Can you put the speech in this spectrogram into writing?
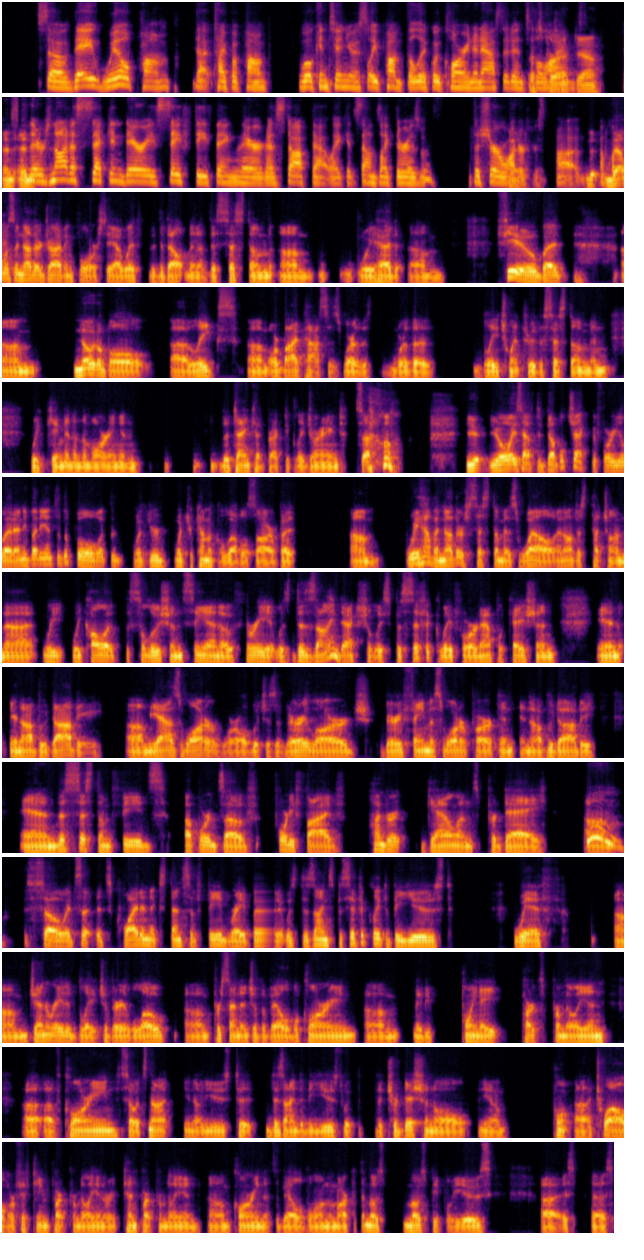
So they will pump that type of pump will continuously pump the liquid chlorine and acid into That's the line. Correct, yeah. And, so and there's not a secondary safety thing there to stop that, like it sounds like there is with the Surewater. Uh, that was another driving force, yeah, with the development of this system. Um, we had um, few, but um, notable uh, leaks um, or bypasses where the where the bleach went through the system, and we came in in the morning and the tank had practically drained. So. You you always have to double check before you let anybody into the pool what the what your what your chemical levels are but um, we have another system as well, and I'll just touch on that. We we call it the Solution cno3 It was designed actually specifically for an application in in Abu Dhabi, um, Yas Water World, which is a very large, very famous water park in, in Abu Dhabi. And this system feeds upwards of 4,500 gallons per day um, so it's a it's quite an extensive feed rate, but it was designed specifically to be used with um, generated bleach, a very low um, percentage of available chlorine, um, maybe 0.8 parts per million uh, of chlorine. So it's not you know used to designed to be used with the traditional you know uh, 12 or 15 part per million or 10 part per million um, chlorine that's available on the market that most most people use uh, uh,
